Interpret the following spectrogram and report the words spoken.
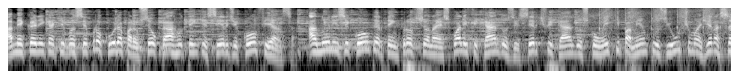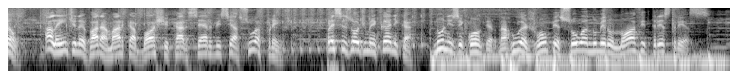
A mecânica que você procura para o seu carro tem que ser de confiança. A Nunes e Conter tem profissionais qualificados e certificados com equipamentos de última geração, além de levar a marca Bosch Car Service à sua frente. Precisou de mecânica? Nunes e Conter, na rua João Pessoa, número 933.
